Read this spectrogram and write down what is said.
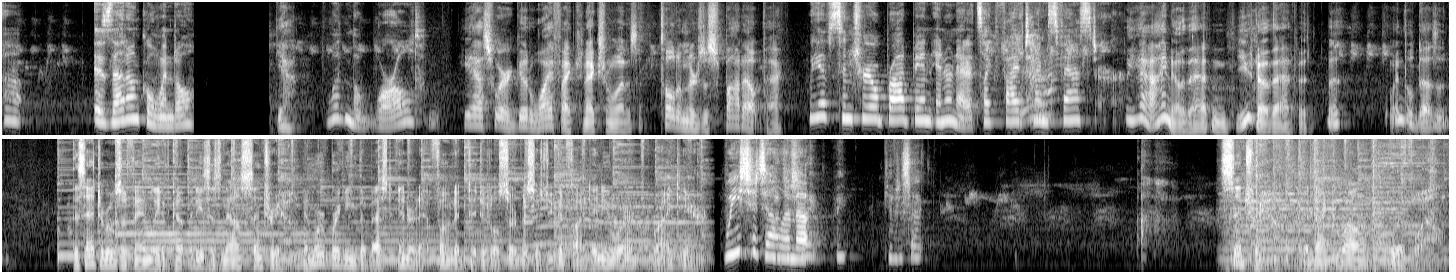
Uh, is that Uncle Wendell? Yeah. What in the world? He asked where a good Wi Fi connection was. I told him there's a spot out back. We have Syntrio broadband internet. It's like five times faster. Yeah, I know that, and you know that, but uh, Wendell doesn't. The Santa Rosa family of companies is now Syntrio, and we're bringing the best internet, phone, and digital services you can find anywhere right here. We should tell him about. wait, wait. Give it a sec. Syntrio. Connect well, live well.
